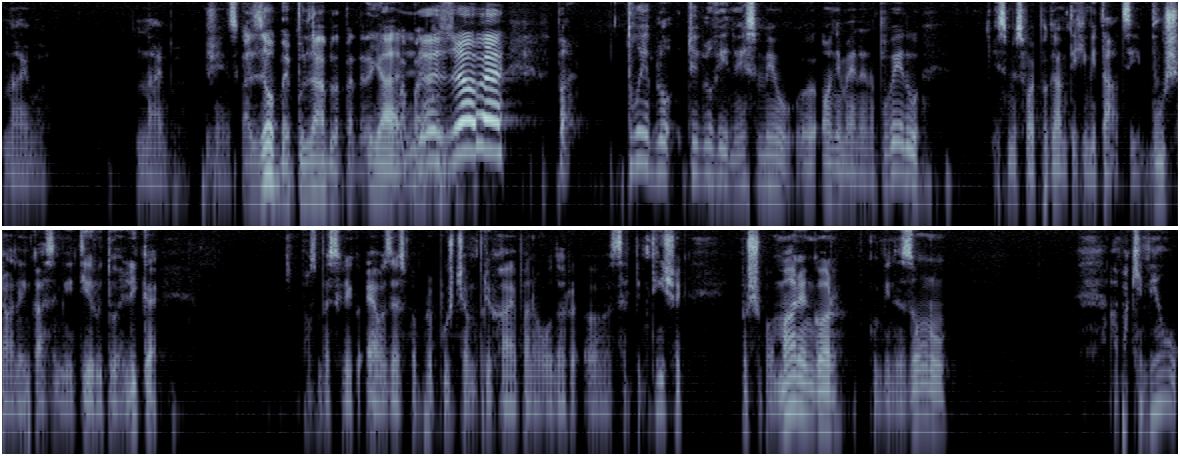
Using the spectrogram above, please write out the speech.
najbolj, najbolj ženska. Pa zobe pozabila, pa da Ja, ima pa ne, zove. Pa, to, je bilo, to je bilo vedno. Jaz sem imel, uh, on je mene napovedal, jaz sem imel svoj program teh imitacij, Buša in kaj sem imitiral, tu je like. Pa sem pa si rekel, evo, zdaj pa prepuščam, prihaja pa na oder uh, Serpentinšek, prišel pa Marjangor v kombinezonu. Ampak je imel,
